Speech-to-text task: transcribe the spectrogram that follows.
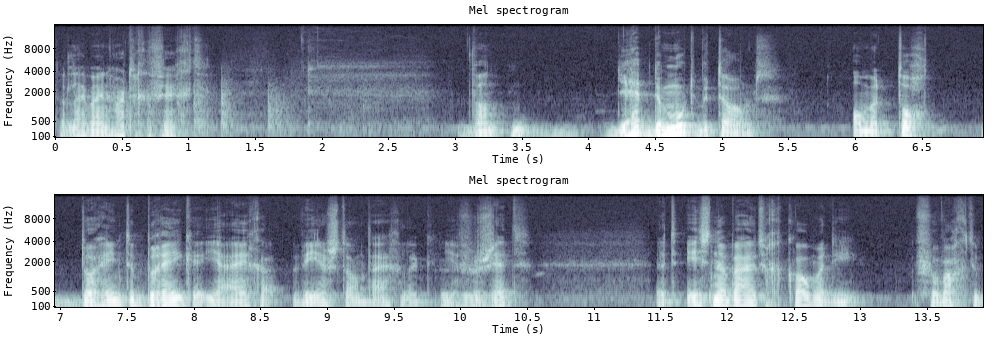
Dat lijkt mij een hard gevecht. Want je hebt de moed betoond om er toch doorheen te breken, je eigen weerstand eigenlijk, je Mhm. verzet. Het is naar buiten gekomen, die verwachte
